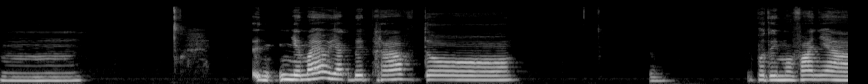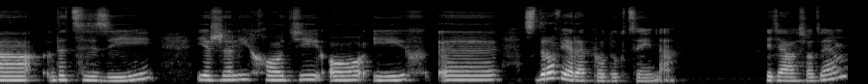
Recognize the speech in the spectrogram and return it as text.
Mm, nie mają jakby praw do podejmowania decyzji, jeżeli chodzi o ich e, zdrowie reprodukcyjne. Wiedziałaś o tym?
